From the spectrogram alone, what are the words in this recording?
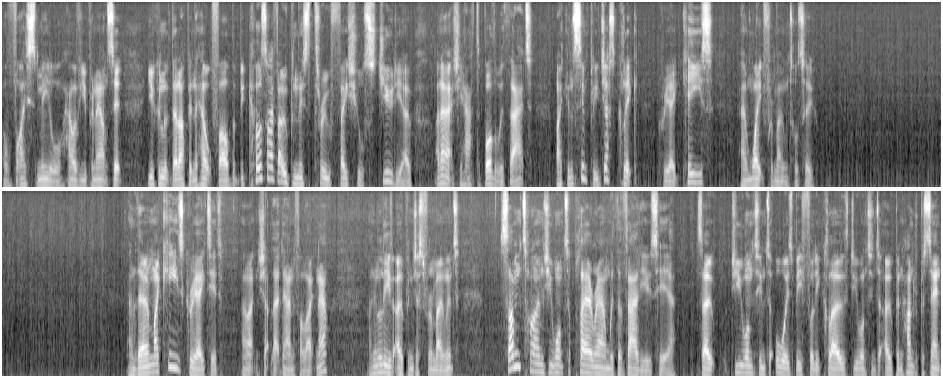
or Viseme, or however you pronounce it. You can look that up in the help file, but because I've opened this through Facial Studio, I don't actually have to bother with that. I can simply just click Create Keys and wait for a moment or two. And there are my keys created. And I can shut that down if I like now. I'm going to leave it open just for a moment. Sometimes you want to play around with the values here. So do you want him to always be fully clothed? Do you want him to open 100%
